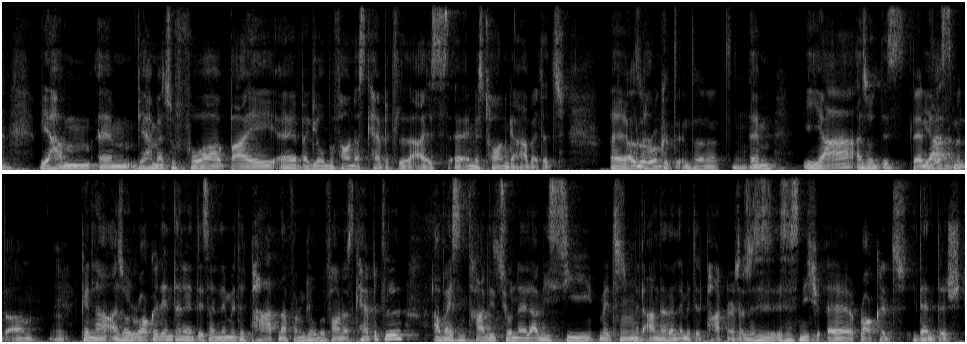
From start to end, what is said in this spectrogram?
wir haben ähm, wir haben ja zuvor bei äh, bei Global Founders Capital als äh, Investoren gearbeitet. Äh, also Rocket haben, Internet. Ähm, ja, also das der Investmentarm. Ja. Genau, also Rocket Internet ist ein Limited Partner von Global Founders Capital, aber ist ein traditioneller VC mit hm. mit anderen Limited Partners. Also es ist, es ist nicht äh, Rocket identisch.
